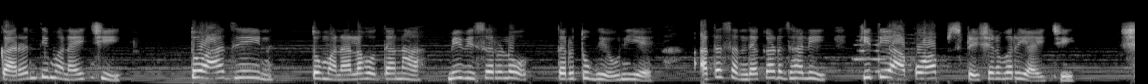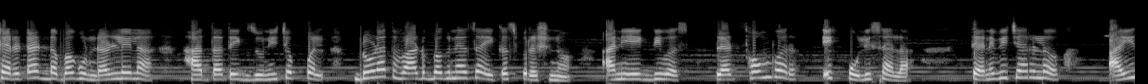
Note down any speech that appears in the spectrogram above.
कारण ती म्हणायची तो आज येईन. तो म्हणाला होता ना मी विसरलो तर तू घेऊन ये. आता संध्याकाळ झाली की ती आपोआप स्टेशनवर यायची. शर्टात डबा गुंडाळलेला हातात एक जुनी चप्पल डोळ्यात वाट बघण्याचा एकच प्रश्न. आणि एक दिवस प्लॅटफॉर्मवर एक पोलीस आला. त्याने विचारलं आई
